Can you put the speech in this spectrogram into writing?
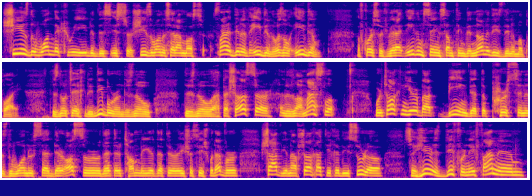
She is the one that created this Isser. She's the one who said I'm Isser. It's not a din of Adim. There was no Adim. Of course, if you have Adim saying something, then none of these dinim apply. There's no Teichid Dibur, and there's no, there's no Pesha Asar, and there's no Amasla. We're talking here about being that the person is the one who said they're asur, that they're tummy, or that they're ishasish, whatever. So here is different ifanim,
